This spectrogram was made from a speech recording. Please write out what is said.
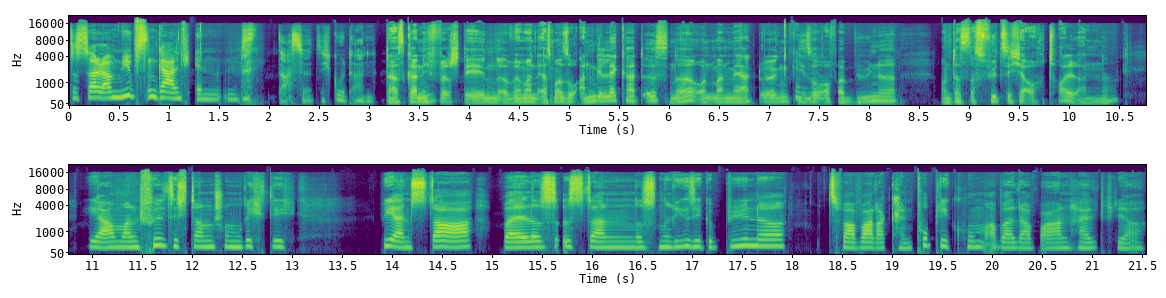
das soll am liebsten gar nicht enden. Das hört sich gut an. Das kann ich verstehen, äh, wenn man erstmal so angeleckert ist, ne? Und man merkt irgendwie so Genau. auf der Bühne und das, das fühlt sich ja auch toll an, ne? Ja, man fühlt sich dann schon richtig wie ein Star, weil das ist dann, das ist eine riesige Bühne. Zwar war da kein Publikum, aber da waren halt wieder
